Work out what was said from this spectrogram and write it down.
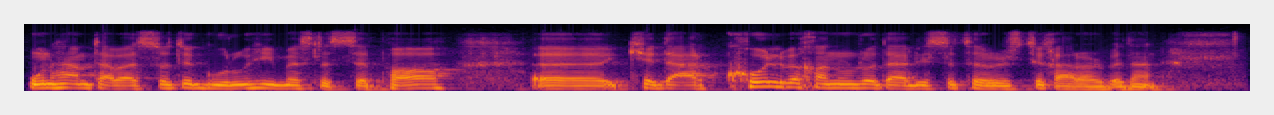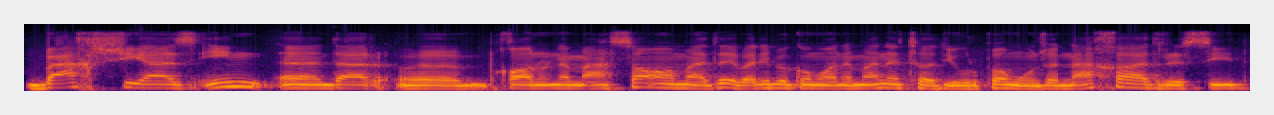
اون هم توسط گروهی مثل سپاه که در کل بخوان اون رو در لیست تروریستی قرار بدن. بخشی از این در قانون محسا آمده ولی به گمان من اتحادیه اروپا اونجا نخواهد رسید.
